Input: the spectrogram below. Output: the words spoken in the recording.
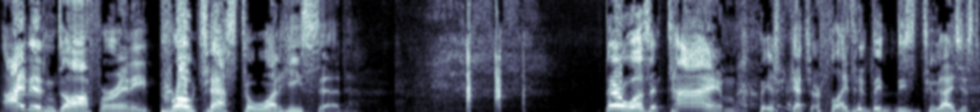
I didn't offer any protest to what he said. there wasn't time. we had to catch our flight. They- they- these two guys just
